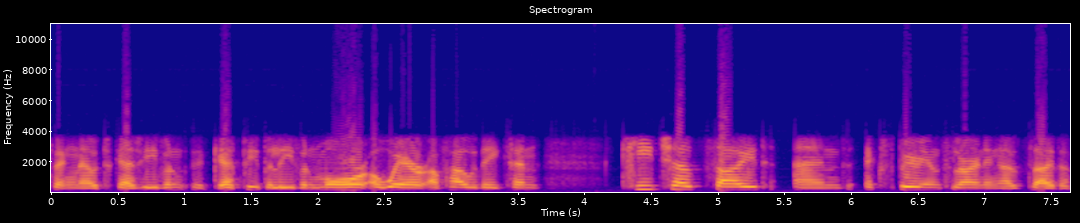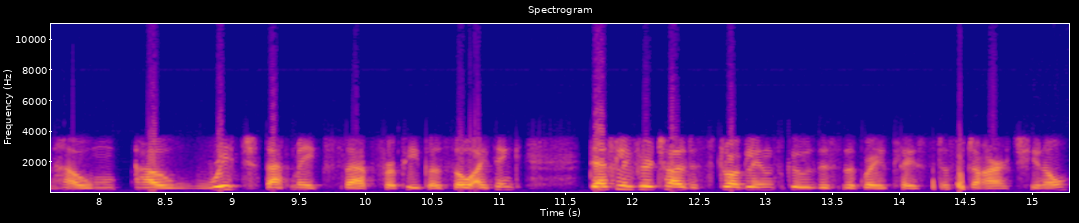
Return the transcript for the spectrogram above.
thing now to get even get people even more aware of how they can teach outside and experience learning outside and how how rich that makes that for people. So I think definitely if your child is struggling in school, this is a great place to start, you know.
